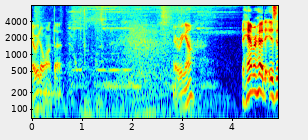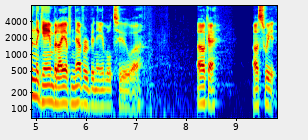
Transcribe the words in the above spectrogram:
Yeah, we don't want that. There we go. The hammerhead is in the game, but I have never been able to... Uh... Okay. Oh, sweet.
